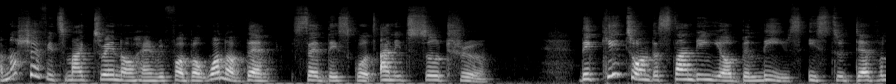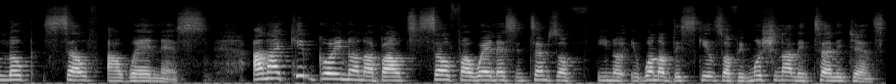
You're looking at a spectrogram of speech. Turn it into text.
I'm not sure if it's Mark Twain or Henry Ford, but one of them said this quote, and it's so true. The key to understanding your beliefs is to develop self awareness. And I keep going on about self awareness in terms of, you know, one of the skills of emotional intelligence.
